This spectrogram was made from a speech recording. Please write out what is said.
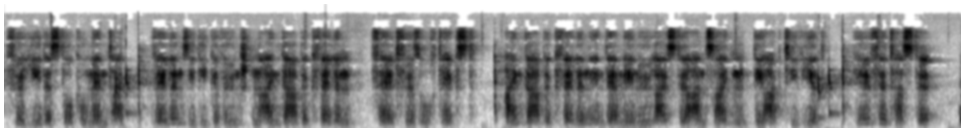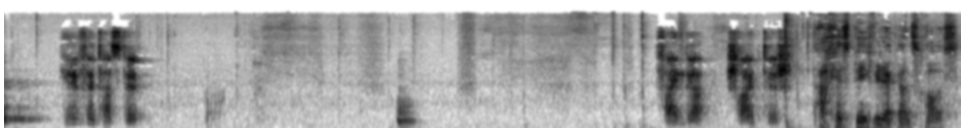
für jedes Dokument wählen Sie die gewünschten Eingabequellen. Feld für Suchtext. Eingabequellen in der Menüleiste anzeigen. Deaktiviert. Hilfetaste. Hilfetaste. Finder. Schreibtisch. Ach, jetzt bin ich wieder ganz raus.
